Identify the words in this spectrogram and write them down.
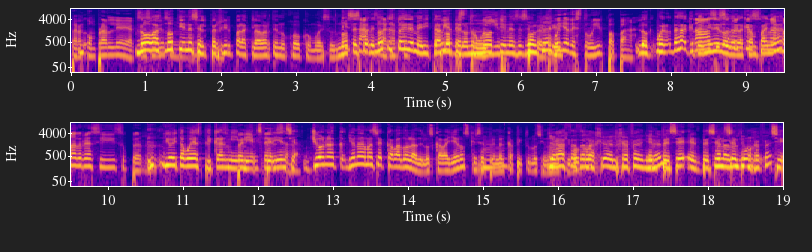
Para comprarle No, accesorios. vas, no a mi tienes el perfil para clavarte en un juego como estos. No ¿Qué te, estoy, sabes, no te estoy Te demeritando, a pero no tienes ese ¿Por qué? Te perfil. voy a destruir, papá. Lo que- bueno, deja que no, termine sí lo de la que es campaña. una madre así súper... Yo ahorita voy a explicar mi, mi experiencia. Yo, no- yo nada más he acabado la de los caballeros, que es el primer capítulo, si no me ¿Llegaste hasta equivoco. la je- el jefe de nivel? Empecé, empecé el el último segundo. jefe. Sí.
